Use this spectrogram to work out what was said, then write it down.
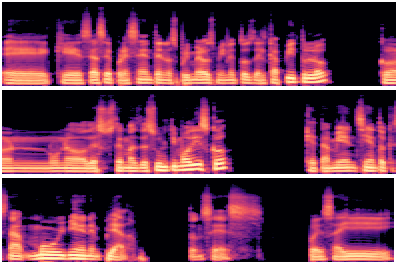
eh, que se hace presente en los primeros minutos del capítulo con uno de sus temas de su último disco, que también siento que está muy bien empleado. Entonces, pues ahí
